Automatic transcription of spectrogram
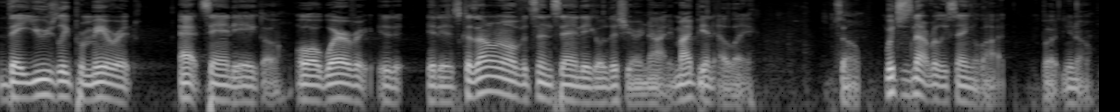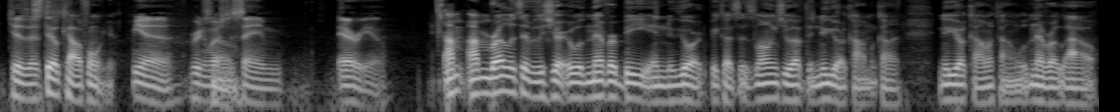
they usually premiere it at San Diego or wherever it, it is. Because I don't know if it's in San Diego this year or not. It might be in LA. So, which is not really saying a lot, but you know, 'Cause it's- still California. yeah, pretty much So- the same area. I'm I'm relatively sure it will never be in New York because as long as you have the New York Comic Con, New York Comic Con will never allow.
